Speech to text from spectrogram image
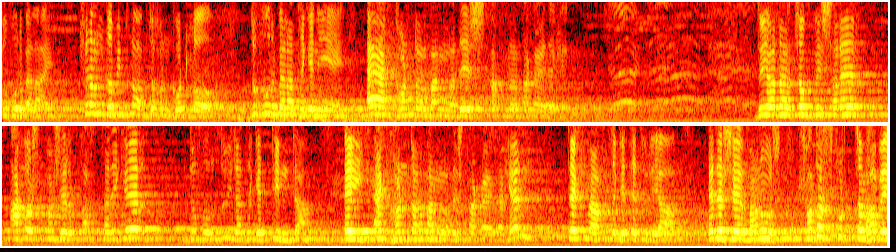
দুপুর বেলায় চূড়ান্ত বিপ্লব যখন ঘটলো দুপুর বেলা থেকে নিয়ে এক ঘণ্টার বাংলাদেশ আপনারা তাকায় দেখেন। দুই হাজার চব্বিশ সালের আগস্ট মাসের পাঁচ তারিখের দুপুর দুইটা থেকে তিনটা, এই এক ঘণ্টার বাংলাদেশ তাকায় দেখেন, টেকনাফ থেকে তেতুলিয়া এদেশের মানুষ স্বতঃস্ফূর্তভাবে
